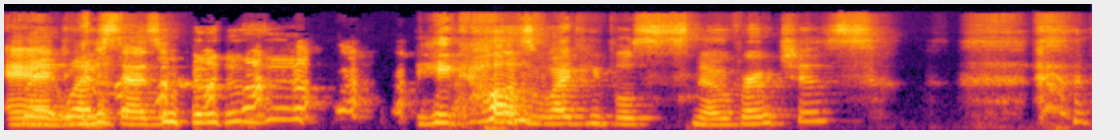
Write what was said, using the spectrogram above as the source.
And what he says what is it? he calls white people snow roaches.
